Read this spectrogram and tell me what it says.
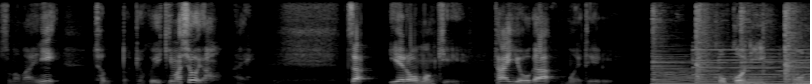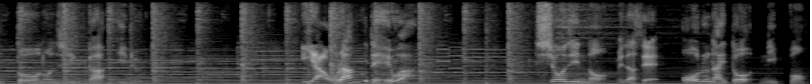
その前にちょっと曲いきましょうよ。はい。ザ・イエローモンキー、太陽が燃えている。ここに本当の人がいる。いや、おらんくてええわ。地上人の目指せオールナイト日本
